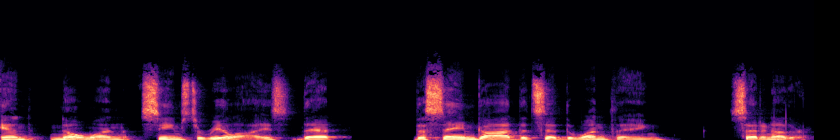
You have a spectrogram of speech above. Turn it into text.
And no one seems to realize that the same God that said the one thing said another.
